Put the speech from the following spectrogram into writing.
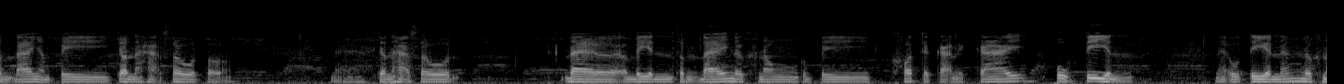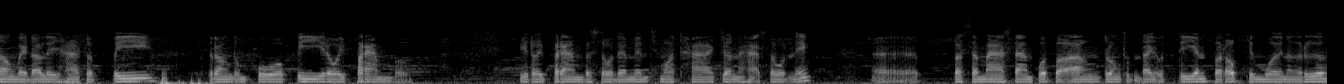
សម្ដែងអំពីចន្ទហសោតបងណាចន្ទហសោតដែលមានសម្ដែងនៅក្នុងគម្ពីរខតកនិកាយឧទានណាឧទានហ្នឹងនៅក្នុងបេដកលេខ52ត្រង់ទំព័រ205បង205ប្រសូតដែលមានឈ្មោះថាចនហសូតនេះអឺ ព្រះសម្មាសម្ពុទ្ធព្រះអង្គទ្រង់សម្ដែងឧទានប្រពជាមួយនឹងរឿង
